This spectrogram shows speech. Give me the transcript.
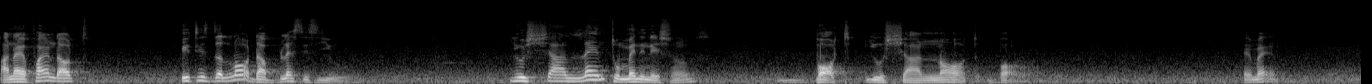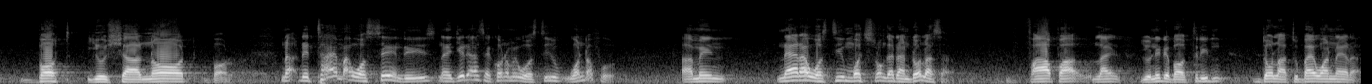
and I find out it is the Lord that blesses you. You shall lend to many nations, but you shall not borrow. Amen. But you shall not borrow. Now, the time I was saying this, Nigeria's economy was still wonderful. I mean, Naira was still much stronger than dollar, sir. Far, far, like you need about three dollar to buy one Naira.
